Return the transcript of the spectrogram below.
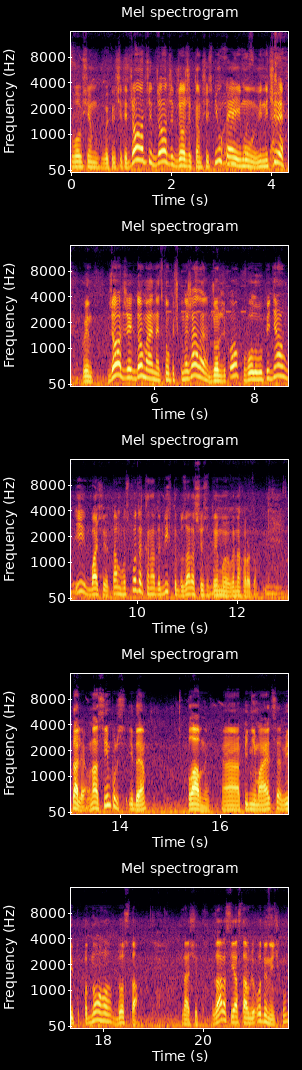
в общем, ви кричите Джорджик, Джорджик, Джорджик там щось нюхає, йому він не чує. Він Джорджик до мене, кнопочку нажали, Джорджик оп, голову підняв і бачите, там господарка, треба бігти, бо зараз щось отримує винагороду. Далі, у нас імпульс іде плавний, е, піднімається від 1 до 100. Значить, зараз я ставлю одиничку.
